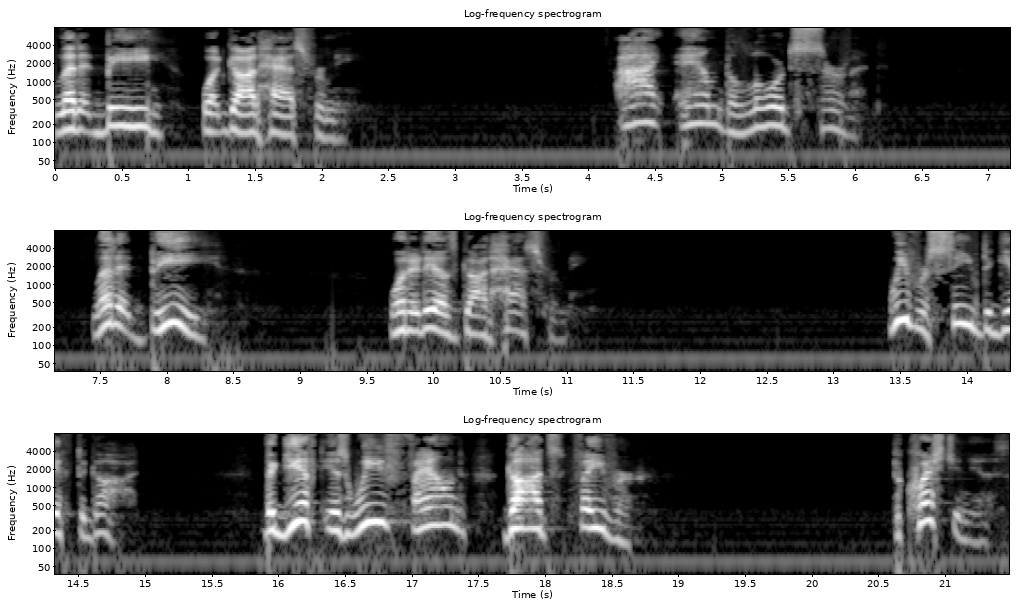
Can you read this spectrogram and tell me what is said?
Let it be what God has for me. I am the Lord's servant. Let it be what it is God has for me. We've received a gift to God. The gift is we've found God's favor. The question is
